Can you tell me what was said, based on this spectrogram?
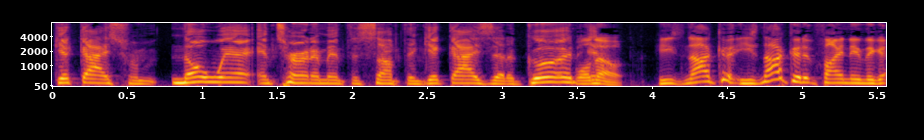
get guys from nowhere and turn them into something. Get guys that are good. Well, and- no, he's not good. He's not good at finding the.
